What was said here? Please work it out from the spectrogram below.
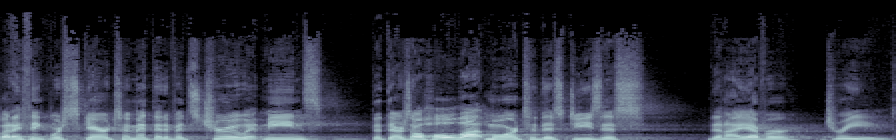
But I think we're scared to admit that if it's true, it means that there's a whole lot more to this Jesus than I ever dreamed.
